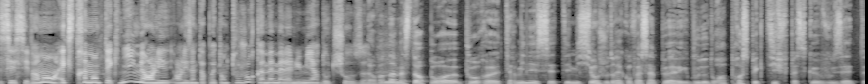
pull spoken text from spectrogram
C'est vraiment extrêmement technique, mais en les, en les, interprétant toujours quand même à la lumière d'autres choses. Alors, Vanda Master, pour, euh, pour euh, terminer cette émission, je voudrais qu'on fasse un peu avec vous de droit prospectif, parce que vous êtes,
